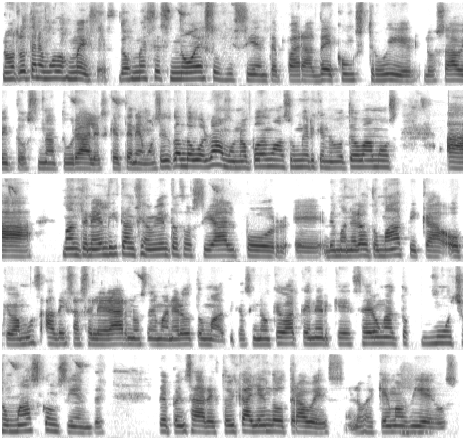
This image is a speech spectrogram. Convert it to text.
Nosotros tenemos dos meses. Dos meses no es suficiente para deconstruir los hábitos naturales que tenemos. Y cuando volvamos, no podemos asumir que nosotros vamos a mantener el distanciamiento social por, eh, de manera automática o que vamos a desacelerarnos de manera automática, sino que va a tener que ser un acto mucho más consciente de pensar, estoy cayendo otra vez en los esquemas viejos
